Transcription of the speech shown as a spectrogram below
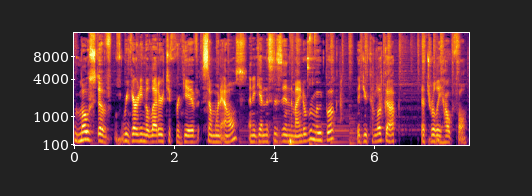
most of regarding the letter to forgive someone else. And again, this is in the Mind Over Mood book that you can look up. That's really helpful.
